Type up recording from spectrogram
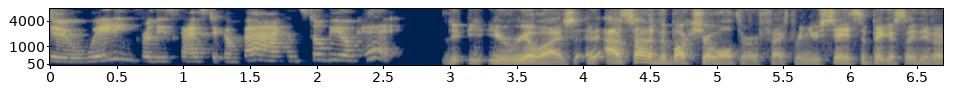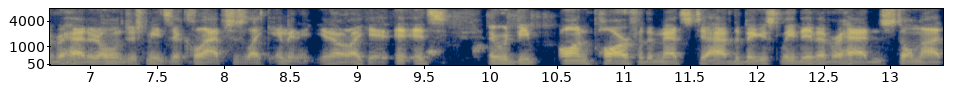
two waiting for these guys to come back and still be okay. You realize uh, outside of the Buck Showalter effect, when you say it's the biggest lead they've ever had, it only just means the collapse is like imminent. You know, like it, it's it would be on par for the Mets to have the biggest lead they've ever had and still not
